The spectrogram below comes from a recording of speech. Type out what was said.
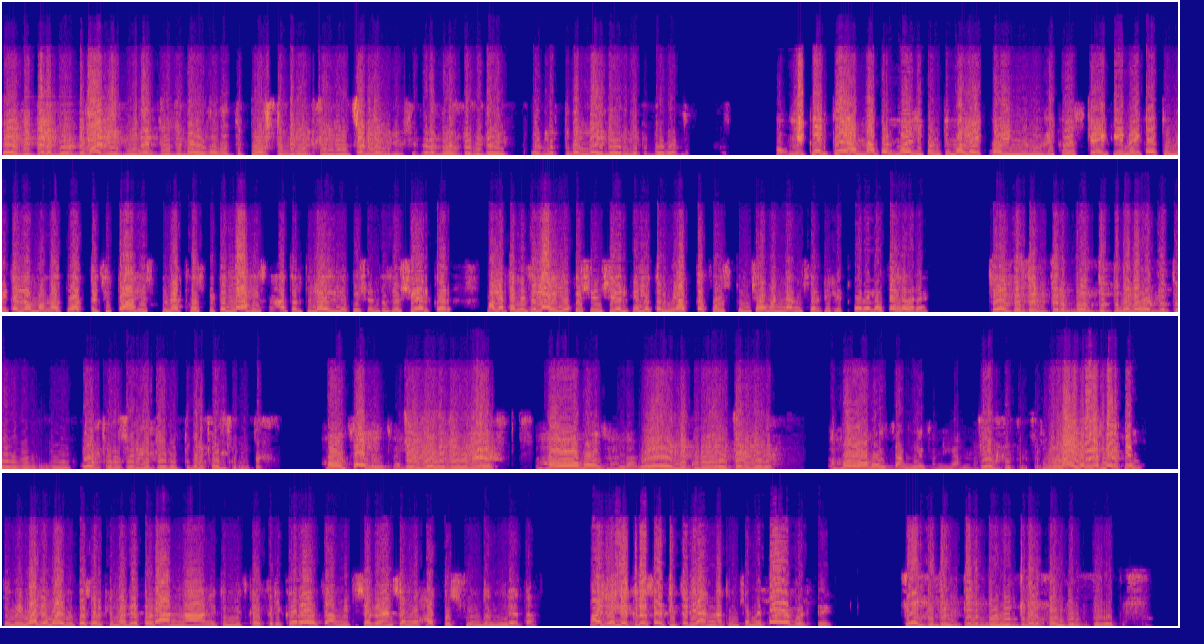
ताई मी त्याला बोलतो माझी एक विनंती होती भाऊ म्हणून ती पोस्ट डिलीट केली चांगला होईल विषय. त्याला बोलतो मी ताई म्हटलं तुम्हाला लाईनवर घेतो दोघांना. हो मी करते अण्णा पण माझी पण तुम्हाला एक बहीण म्हणून रिक्वेस्ट आहे की नाही का तुम्ही त्याला म्हणा तू आता जिथं आहेस पुण्यात हॉस्पिटलला आहेस ना तर तू लाईव्ह लोकेशन तुझं शेअर कर. मला त्याने जर लाईव्ह लोकेशन शेअर केलं तर मी आता पोस्ट तुमच्या म्हणण्यानुसार डिलीट करायला तयार आहे. चालतंय ताई त्याला बोलतो तुम्हाला वाटलं तर कॉन्फरन्सवर घेतो आणि तुम्हाला फोन करू ताई. हो चालेल चालेल. झालं जेवण हे? हो हो झाला. हा, लेकरू चांगले का? हो हो चांगले चांगले अण्णा. चालतंय त्याचं तुम्ही बोलतो ताई. मी. माझ्यासारखे तुम्ही माझ्या मायबापासारखे मध्ये पडा अण्णा आणि तुम्हीच काहीतरी करा. तर आम्ही सगळ्यांसमोर हात पसरून दमले आता. माझ्या लेकरासाठी तरी अण्णा तुमच्या मी पाया पडते. चालतंय ताई त्याला बोलून तुम्हाला फोन करू ताई वापस.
